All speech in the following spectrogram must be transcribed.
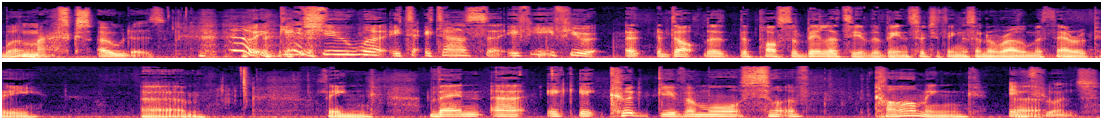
well, Masks odours. no, it gives you uh, it it has uh, if you, if you uh, adopt the the possibility of there being such a thing as an aromatherapy um, thing, then uh, it it could give a more sort of calming uh, Influence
